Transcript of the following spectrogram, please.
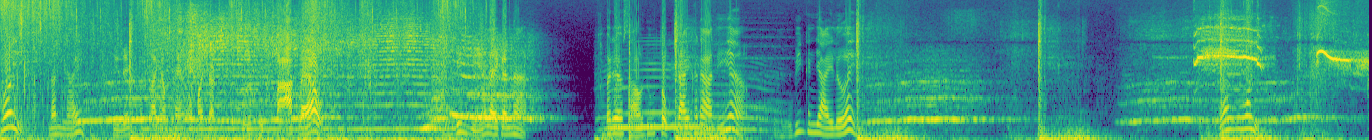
เฮ้ย นั่นไงทีเล็กทำลายกำแพงออกมาจากสุรสิทธิ์ปาร์คแล้วมันวิ่งหนีอะไรกันน่ะทำไมไดโนเสาร์ดูตกใจขนาดนี้อะโอ้โหวิ่งกันใหญ่เลยโอ้ยข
